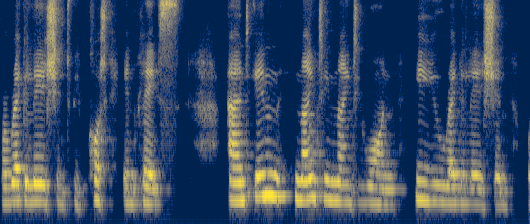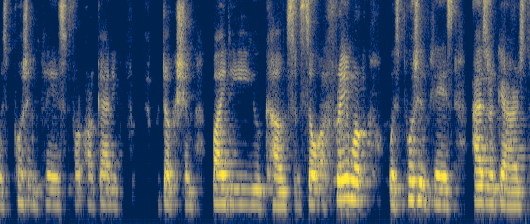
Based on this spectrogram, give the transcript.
for regulation to be put in place. And in 1991, EU regulation was put in place for organic production by the EU Council. So a framework was put in place as regards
